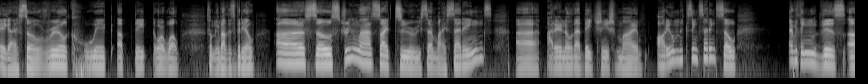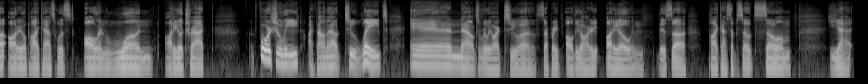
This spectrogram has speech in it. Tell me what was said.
Hey guys, so real quick update, or well, something about this video. Uh, so Streamlabs decided to reset my settings. Uh, I didn't know that they changed my audio mixing settings, so everything this uh audio podcast was all in one audio track. Unfortunately, I found out too late, and now it's really hard to uh, separate all the audio in this uh, podcast episode. So, um, yeah,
